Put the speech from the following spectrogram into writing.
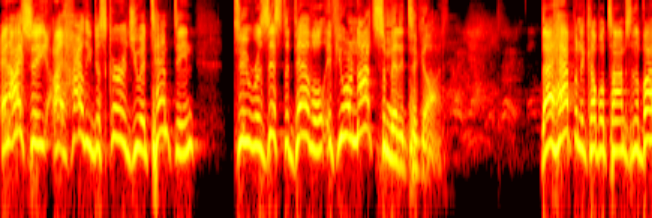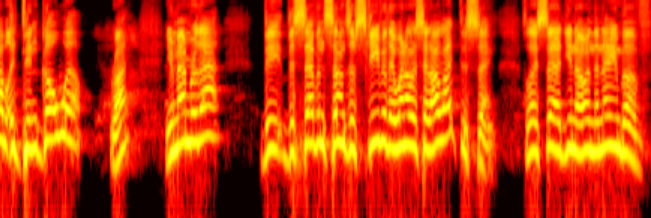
And actually, I highly discourage you attempting to resist the devil if you are not submitted to God. That happened a couple times in the Bible. It didn't go well, right? You remember that? The, the seven sons of Sceva, they went out and said, I like this thing. So they said, you know, in the name of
